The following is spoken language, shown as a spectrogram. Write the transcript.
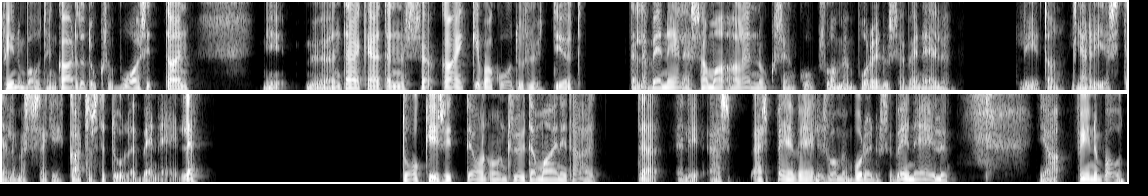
Finboatin kartoituksen vuosittain, niin myöntää käytännössä kaikki vakuutusyhtiöt tälle veneelle sama alennuksen kuin Suomen purjehdus- ja veneilyliiton järjestelmässäkin katsastetuille veneille. Toki sitten on, on syytä mainita, että eli SPV eli Suomen purjehdus- ja veneily ja Finboat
